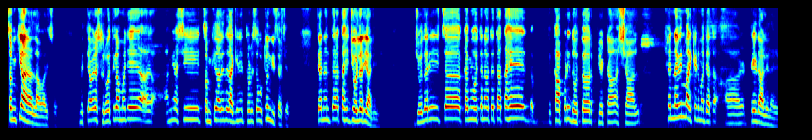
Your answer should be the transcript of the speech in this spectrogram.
चमकी आणायला लावायचो. मग त्यावेळेला सुरुवातीला म्हणजे आम्ही अशी चमकी झाल्यानंतर दागिने थोडेसे उठून दिसायचे. त्यानंतर आता ही ज्वेलरी आली. ज्वेलरीचं कमी होतं नव्हतं तर आता हे कापडी धोतर फेटा शाल हे नवीन मार्केटमध्ये आता ट्रेंड आलेला आहे.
